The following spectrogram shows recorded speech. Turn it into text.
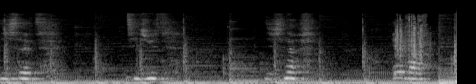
17, 18, 19 et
